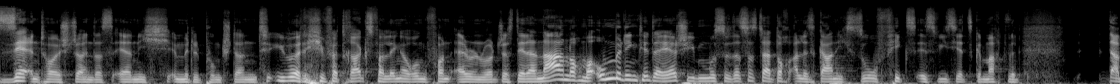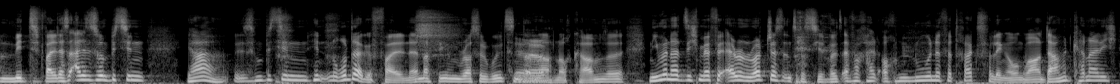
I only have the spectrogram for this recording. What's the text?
sehr enttäuscht sein, dass er nicht im Mittelpunkt stand über die Vertragsverlängerung von Aaron Rodgers, der danach noch mal unbedingt hinterher schieben musste, dass das da doch alles gar nicht so fix ist, wie es jetzt gemacht wird. Damit, weil das alles so ein bisschen ja, ist ein bisschen hinten runtergefallen, ne? nachdem Russell Wilson ja. danach noch kam. So, niemand hat sich mehr für Aaron Rodgers interessiert, weil es einfach halt auch nur eine Vertragsverlängerung war. Und damit kann er nicht,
